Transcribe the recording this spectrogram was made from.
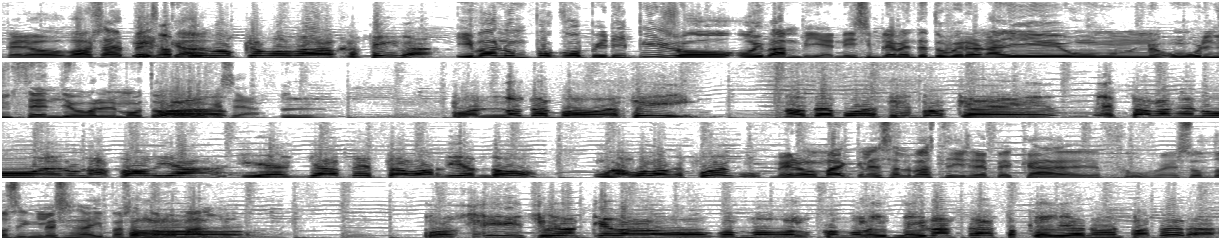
Pero vamos a ver, Y nos Pesca. tuvimos que volver a Algeciras. ¿Iban un poco piripis o, o iban bien? Y simplemente tuvieron ahí un, un incendio con el motor o lo que sea. Pues no te puedo decir. No te puedo decir porque estaban en, un, en una zodia y el yate estaba ardiendo. Una bola de fuego. Menos mal que le salvasteis, eh, Pesca. Eh, uf, esos dos ingleses ahí pasándolo mal. Pues sí, se hubieran quedado como, como los inmigrantes estos que vienen en patera.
